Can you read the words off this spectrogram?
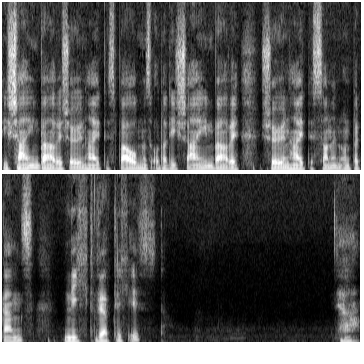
die scheinbare Schönheit des Baumes oder die scheinbare Schönheit des Sonnenuntergangs nicht wirklich ist? Ja,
